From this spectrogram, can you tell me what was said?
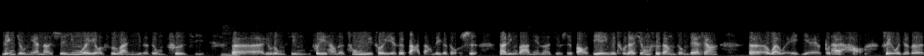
零九年呢，是因为有四万亿的这种刺激，呃，流动性非常的充裕，所以也是大涨的一个走势。那零八年呢，就是暴跌，因为处在熊市当中，加上呃外围也不太好，所以我觉得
